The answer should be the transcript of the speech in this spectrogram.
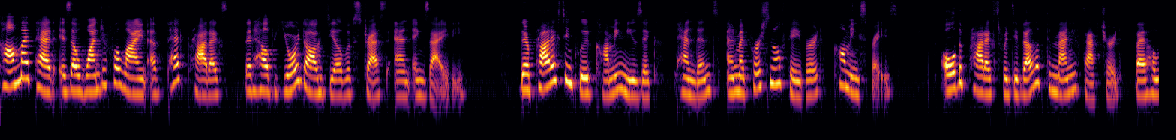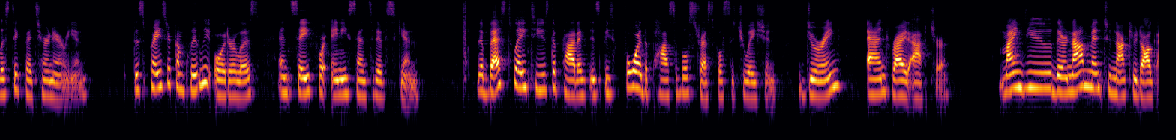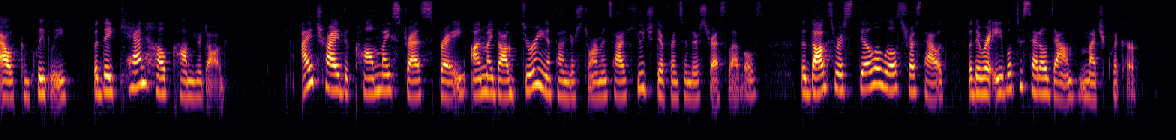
Calm My Pet is a wonderful line of pet products that help your dog deal with stress and anxiety. Their products include calming music, pendants, and my personal favorite, calming sprays. All the products were developed and manufactured by a holistic veterinarian. The sprays are completely odorless and safe for any sensitive skin. The best way to use the product is before the possible stressful situation, during, and right after. Mind you, they're not meant to knock your dog out completely, but they can help calm your dog. I tried the Calm My Stress spray on my dog during a thunderstorm and saw a huge difference in their stress levels. The dogs were still a little stressed out, but they were able to settle down much quicker.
